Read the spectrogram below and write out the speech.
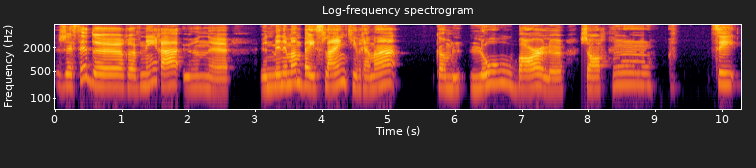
j'essaie de revenir à une, une minimum baseline qui est vraiment comme low bar, là. Genre, Hmm, tu sais,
